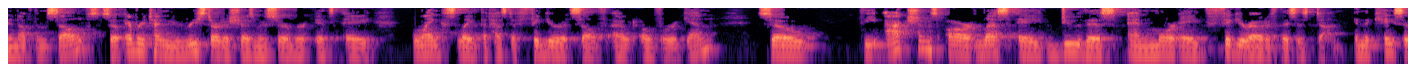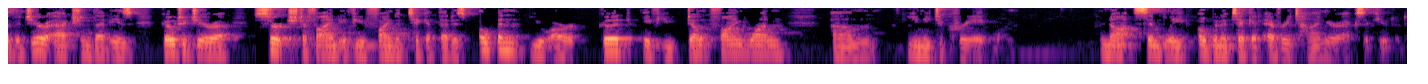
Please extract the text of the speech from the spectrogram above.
and of themselves. So every time you restart a Shesmu server, it's a blank slate that has to figure itself out over again. So the actions are less a do this and more a figure out if this is done. In the case of a JIRA action that is go to JIRA, search to find if you find a ticket that is open, you are good. If you don't find one, um, you need to create one. Not simply open a ticket every time you're executed.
